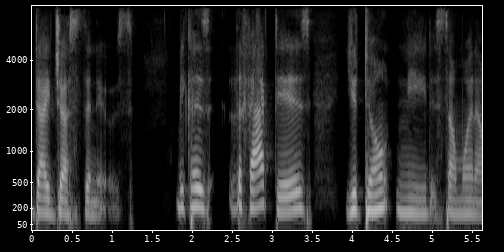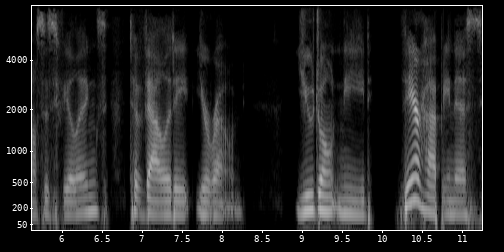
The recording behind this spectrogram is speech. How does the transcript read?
digest the news. Because the fact is, you don't need someone else's feelings to validate your own. You don't need their happiness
